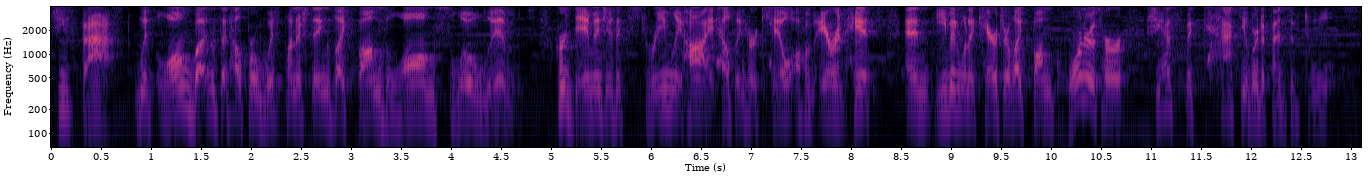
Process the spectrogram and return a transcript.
She's fast, with long buttons that help her whiff punish things like Fang's long, slow limbs. Her damage is extremely high, helping her kill off of errant hits, and even when a character like Fang corners her, she has spectacular defensive tools.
